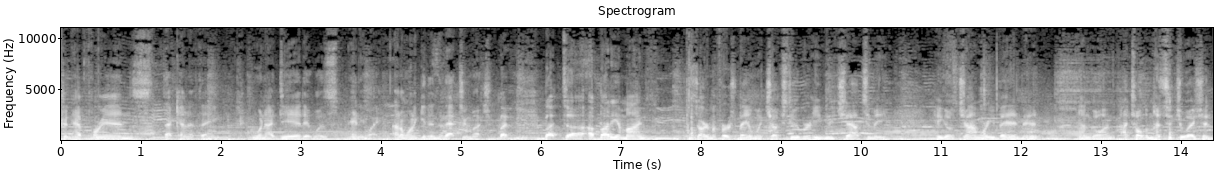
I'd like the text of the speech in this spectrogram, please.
couldn't have friends, that kind of thing. When I did, it was anyway. I don't want to get into that too much, but but uh, a buddy of mine started my first band with Chuck Stuber. He reached out to me. He goes, John, where you been, man? I'm going. I told him my situation.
